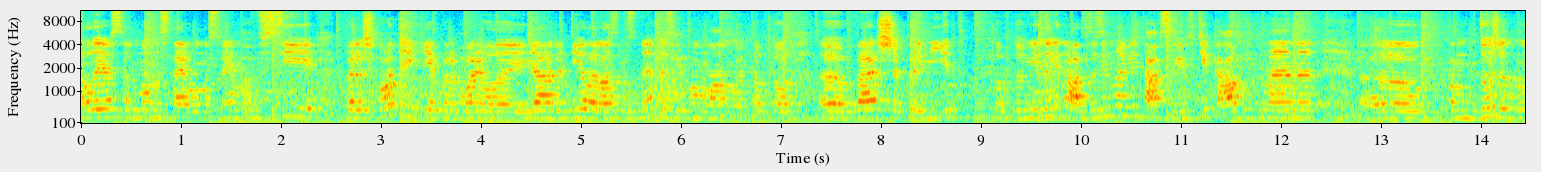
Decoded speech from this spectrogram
Але я все одно настаивала на своєму. Всі перешкоди, які я переборювала, я раділа разом з ними, з його мамою. Тобто, е, перше привіт. Тобто він не відразу зі мною вітався, він втікав від мене. Е, там дуже, ну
